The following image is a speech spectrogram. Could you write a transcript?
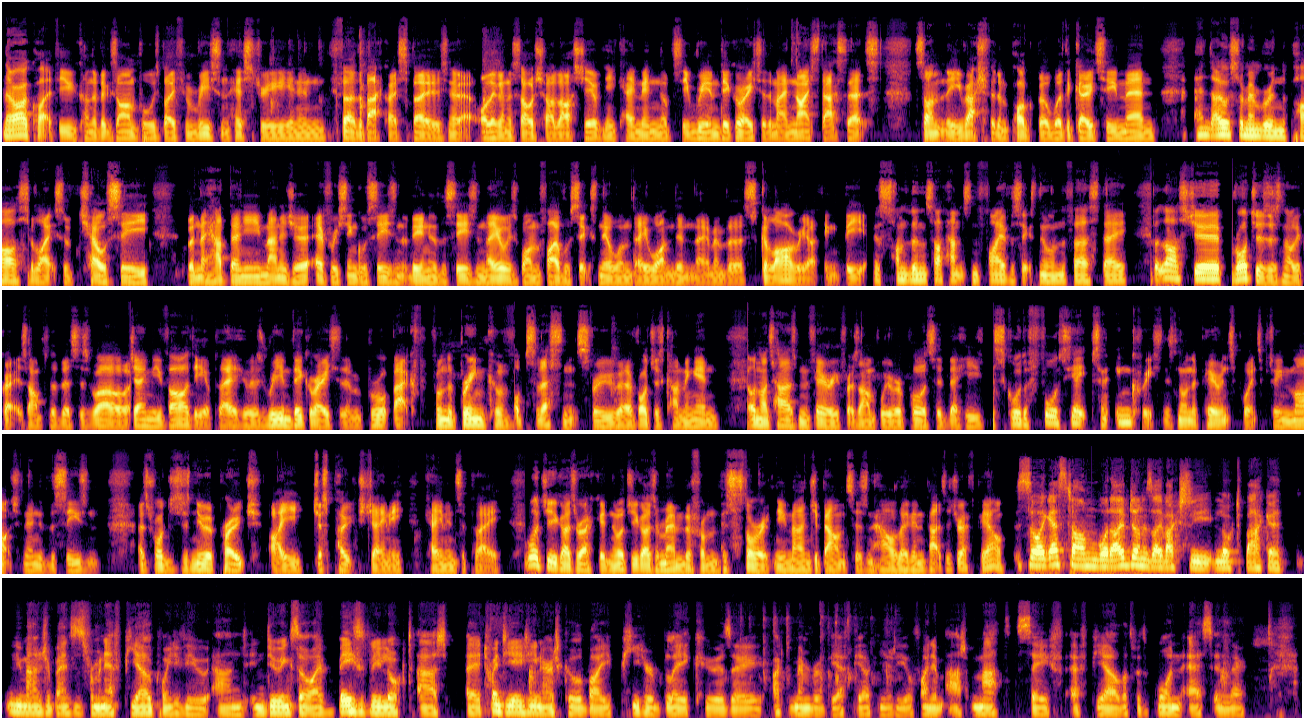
there are quite a few kind of examples, both in recent history and in further back, I suppose. You know, Ole Gunnar Solskjaer last year when he came in, obviously reinvigorated the Man United assets. Suddenly, Rashford and Pogba were the go-to men. And I also remember in the past, the likes of Chelsea when they had their new manager every single season at the end of the season, they always won five or six nil on day one, didn't they? I remember Scolari, I think, beat Sunderland Southampton five or six nil on the first day. But last year, Rodgers is another great example of this as well. Jamie Vardy, a player who was reinvigorated and brought back from the brink of obsolescence through uh, Rodgers coming in. On our talisman theory, for example, we reported that he scored a 48% increase in his non-appearance points between March and the end of the season as Rodgers' new approach, i.e., just poach Jamie, came into play. What do you guys reckon? What do you guys remember from historic new manager bounces and how they've impacted your FPL? So I guess Tom, what I've done is I've actually looked back at new manager bounces from an FPL point of view, and in doing so, I've basically looked at a 2018 article by Peter Blake, who is a active member of the FPL community. You'll find him at Math Safe FPL. That's with one S in there.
